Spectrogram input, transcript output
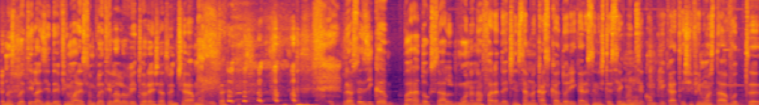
Nu sunt plătit la zi de filmare, sunt plătit la lovitură și atunci am merită. Vreau să zic că, paradoxal, bun, în afară de ce înseamnă cascadorii, care sunt niște segmente uh-huh. complicate și filmul ăsta a avut uh,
